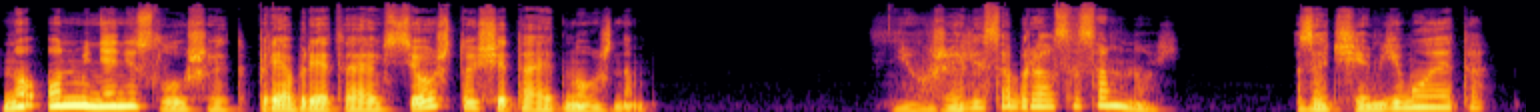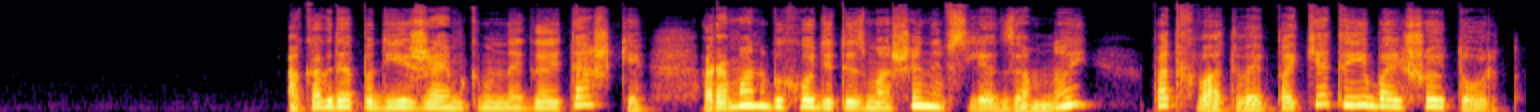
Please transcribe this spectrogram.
но он меня не слушает, приобретая все, что считает нужным. Неужели собрался со мной? Зачем ему это? А когда подъезжаем к многоэтажке, Роман выходит из машины вслед за мной, подхватывает пакеты и большой торт.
